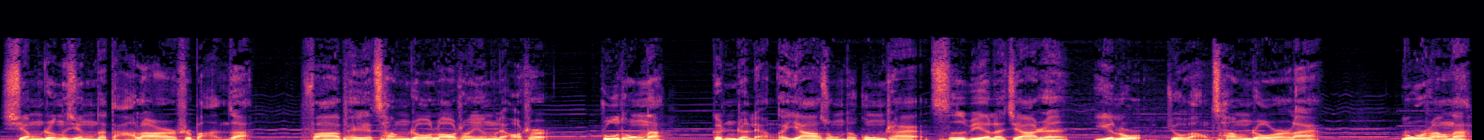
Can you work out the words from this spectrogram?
象征性的打了二十板子，发配沧州牢城营了事儿。朱仝呢，跟着两个押送的公差辞别了家人，一路就往沧州而来。路上呢。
